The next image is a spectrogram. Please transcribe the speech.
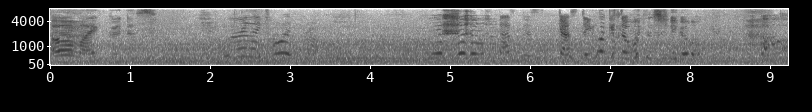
Oh my goodness. Where are they coming from? That's disgusting. Look at the windshield.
